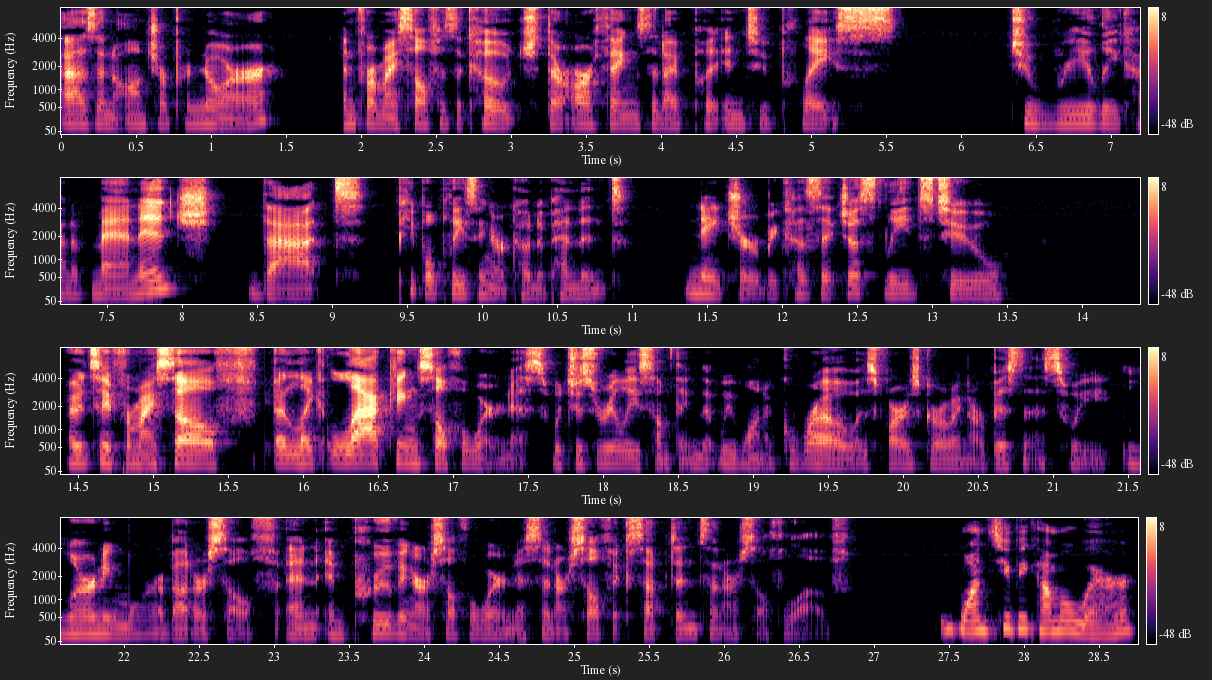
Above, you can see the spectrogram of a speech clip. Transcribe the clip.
as an entrepreneur and for myself as a coach, there are things that I've put into place to really kind of manage that people pleasing or codependent nature because it just leads to I would say for myself, uh, like lacking self awareness, which is really something that we want to grow as far as growing our business. We learning more about ourselves and improving our self awareness and our self acceptance and our self love. Once you become aware,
